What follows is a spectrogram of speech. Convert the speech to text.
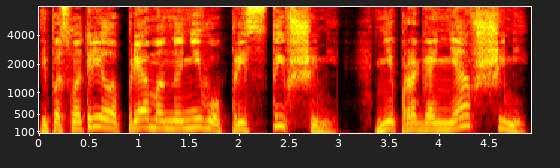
И посмотрела прямо на него пристывшими, не прогонявшими,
